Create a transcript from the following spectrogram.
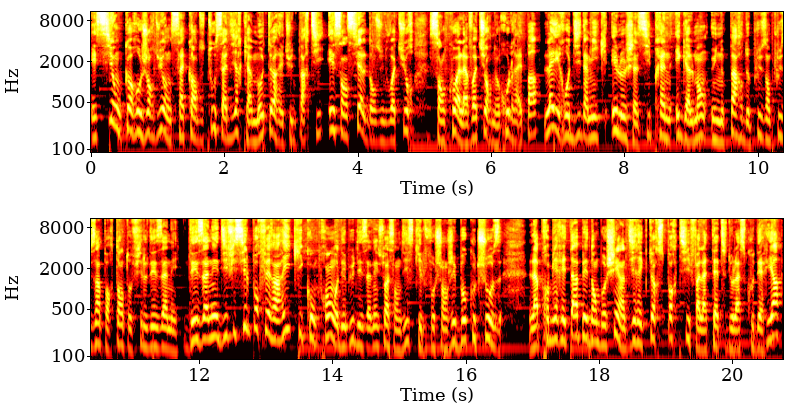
Et si encore aujourd'hui on s'accorde tous à dire qu'un moteur est une partie essentielle dans une voiture, sans quoi la voiture ne roulerait pas, l'aérodynamique et le châssis prennent également une part de plus en plus importante au fil des années. Des années difficiles pour Ferrari qui comprend au début des années 70 qu'il faut changer beaucoup de choses. La première étape est d'embaucher un directeur sportif à la tête de la Scuderia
